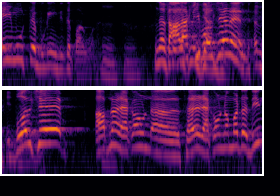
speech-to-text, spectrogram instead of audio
এই মুহূর্তে বুকিং দিতে পারব না। তারা কি বলছে। জানেন। বলছে আপনার অ্যাকাউন্ট স্যারের অ্যাকাউন্ট নাম্বারটা দিন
